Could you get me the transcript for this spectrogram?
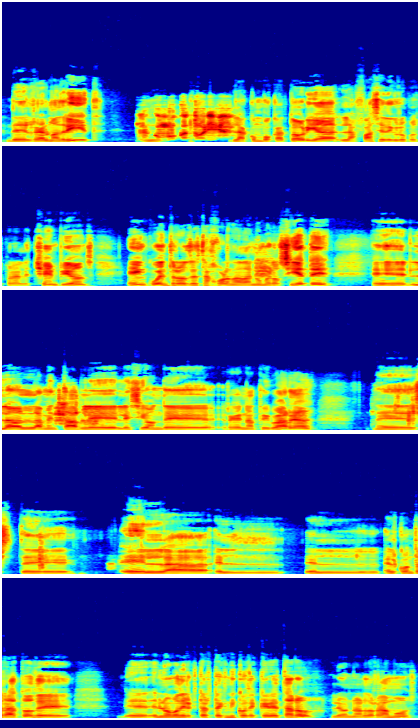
del Real Madrid. La convocatoria. La la fase de grupos para el Champions, encuentros de esta jornada número 7, eh, la lamentable lesión de Renato Ibarra, este, el, el, contrato de eh, el nuevo director técnico de Querétaro, Leonardo Ramos,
